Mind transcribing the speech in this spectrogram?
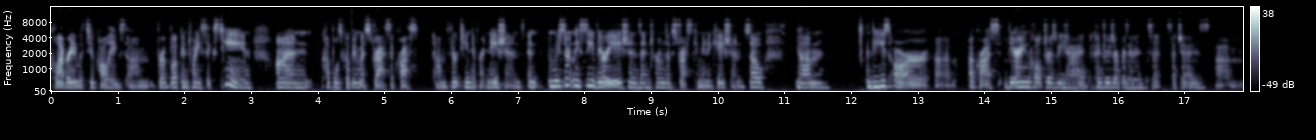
collaborated with two colleagues um, for a book in 2016 on couples coping with stress across um, 13 different nations. And, and, we certainly see variations in terms of stress communication. So, um, these are um, across varying cultures. We had countries represented such as um,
